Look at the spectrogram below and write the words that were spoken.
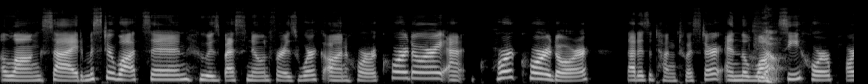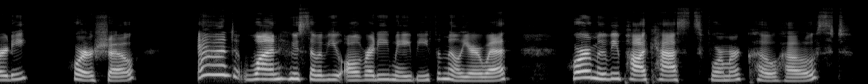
alongside Mr. Watson, who is best known for his work on Horror Corridor and Horror Corridor. That is a tongue twister, and the Yeah. Watsy Horror Party Horror Show, and one who some of you already may be familiar with, Horror Movie Podcast's former co-host,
